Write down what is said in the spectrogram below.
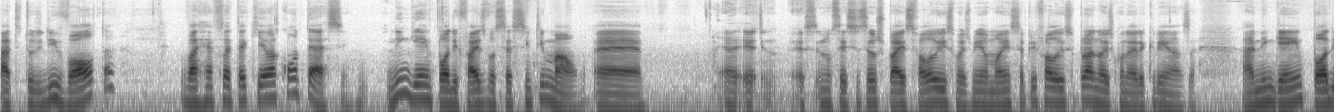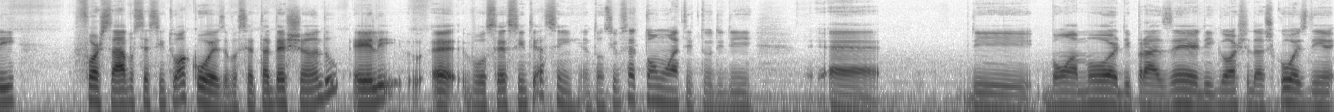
atitude de volta vai refletir que acontece. Ninguém pode fazer você se sentir mal. É, é, é, não sei se seus pais falou isso, mas minha mãe sempre falou isso para nós quando era criança. Ah, ninguém pode forçar você a sentir uma coisa. Você está deixando ele, é, você sentir assim. Então, se você toma uma atitude de é, de bom amor, de prazer, de gosta das coisas, de,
